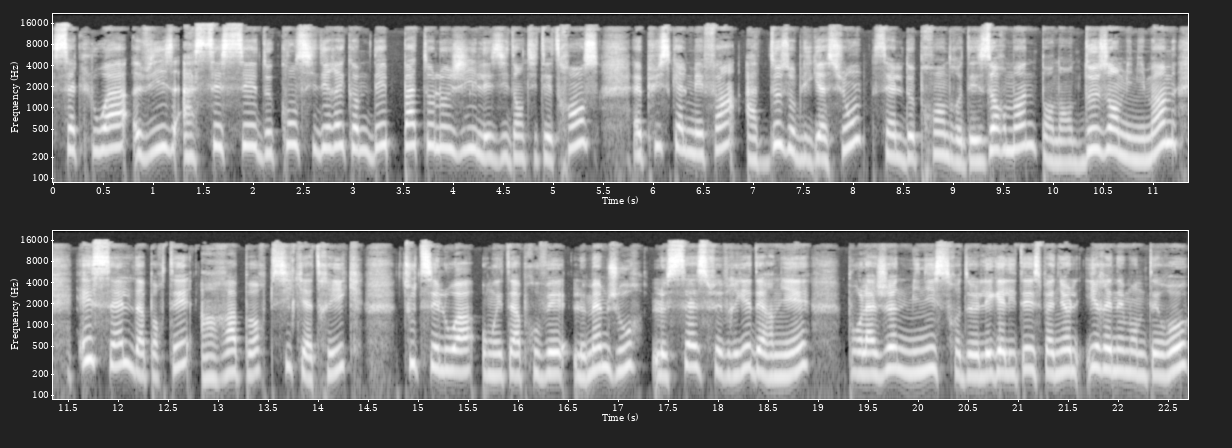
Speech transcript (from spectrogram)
Cette loi vise à cesser de considérer comme des pathologies les identités trans, puisqu'elle met fin à deux obligations, celle de prendre des hormones pendant deux ans minimum et celle d'apporter un rapport psychiatrique. Toutes ces lois ont été approuvées le même jour, le 16 février dernier. Pour la jeune ministre de l'égalité espagnole Irene Montero,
